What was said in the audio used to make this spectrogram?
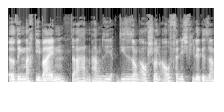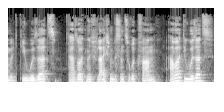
Irving macht die beiden. Da haben sie die Saison auch schon auffällig viele gesammelt. Die Wizards, da sollten sie vielleicht ein bisschen zurückfahren. Aber die Wizards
